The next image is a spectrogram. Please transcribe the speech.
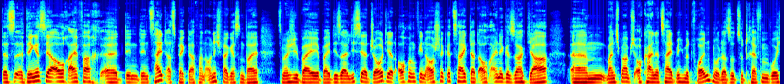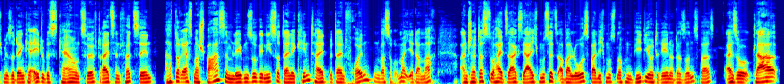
das äh, Ding ist ja auch einfach, äh, den, den Zeitaspekt darf man auch nicht vergessen, weil zum Beispiel bei, bei dieser Alicia Joe, die hat auch irgendwie einen Ausschnitt gezeigt, hat auch eine gesagt, ja, ähm, manchmal habe ich auch keine Zeit, mich mit Freunden oder so zu treffen, wo ich mir so denke, ey, du bist, keine Ahnung, 12, 13, 14, hab doch erstmal Spaß im Leben, so genieß doch deine Kindheit mit deinen Freunden, was auch immer ihr da macht, anstatt dass du halt sagst, ja, ich muss jetzt aber los, weil ich muss noch ein Video drehen oder sonst was. Also klar,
